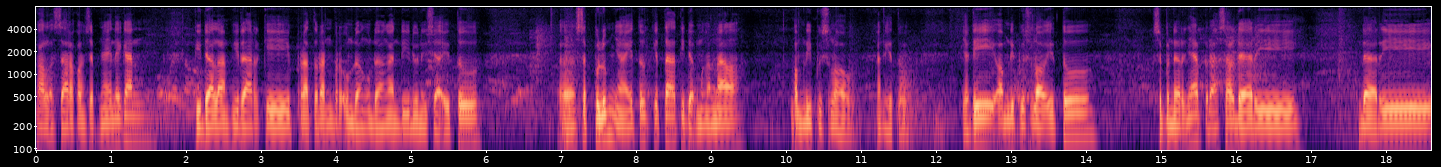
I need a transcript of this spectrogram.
Kalau secara konsepnya ini kan di dalam hierarki peraturan perundang-undangan di Indonesia itu eh, sebelumnya itu kita tidak mengenal omnibus law kan gitu. Jadi omnibus law itu sebenarnya berasal dari dari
